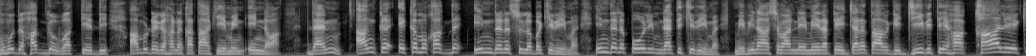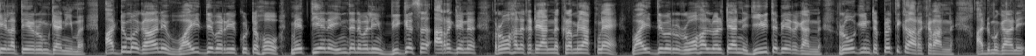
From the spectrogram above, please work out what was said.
මුහුද හත්ගව වත්තියද්දි අමුඩ ගහන කතා කියමින් ඉන්නවා. දැන් අංක එකමොකක්ද ඉන්දන සුලභ කිරීම. ඉන්දන පෝලිම් නැති කිරීම. මෙ විනාශ වන්නේ මේ රටේ ජනතාවගේ ජීවිතය හා කාලය කියලා තේරුම් ගැනීම. අඩුම ගානේ වෛද්‍යවරයකුට හෝ මේ තියෙන ඉන්දනවලින් විගස අරගෙන රෝහලකට යන්න ක්‍රමයක් නෑ. වෛද්‍යවරු රෝහල්වලට යන්න ජීවිත බේරගන්න රෝගීන්ට ප්‍රතිකාර කරන්න. අඩුම ගානේ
